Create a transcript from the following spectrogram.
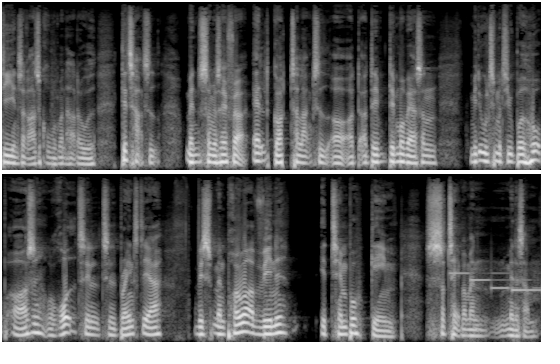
de interessegrupper, man har derude. Det tager tid. Men som jeg sagde før, alt godt tager lang tid, og, og, og det, det må være sådan mit ultimative både håb og også råd til, til Brains, det er, hvis man prøver at vinde et tempo-game, så taber man med det samme.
